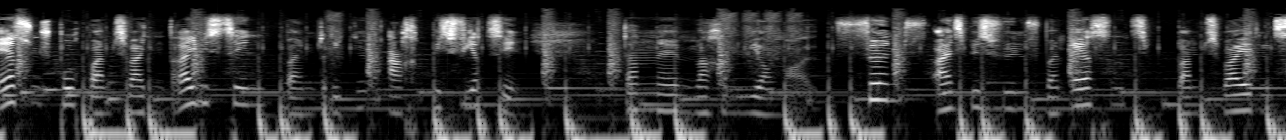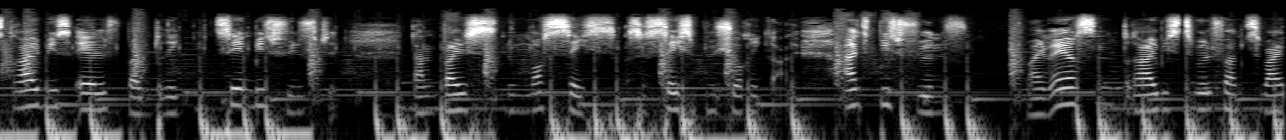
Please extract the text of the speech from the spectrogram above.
ersten Spruch, beim zweiten 3 bis 10, beim dritten 8 bis 14. Dann äh, machen wir mal 5, 1 bis 5 beim ersten, beim zweiten 3 bis 11, beim dritten 10 bis 15. Dann bei Nummer 6, also 6 Bücherregale. 1 bis 5 beim ersten, 3 bis 12 beim zweiten,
